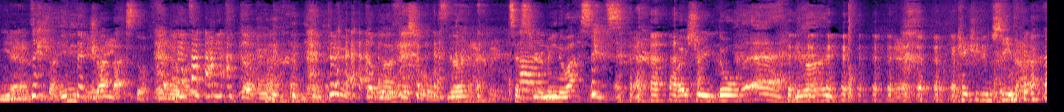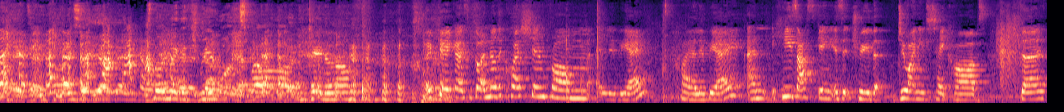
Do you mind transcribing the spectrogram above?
Yeah. You need to track, you need to track that stuff. You You need know? to, you need to double, double the visuals. You know? Exactly. Test your um, amino acids. Make sure you're all there. You know. Yeah. In case you didn't see that, There's, yeah, yeah, there's no omega three ones. Well, you're getting enough. Okay, guys, we've got another question from Olivier. Hi, Olivier. And he's asking Is it true that do I need to take carbs thir-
